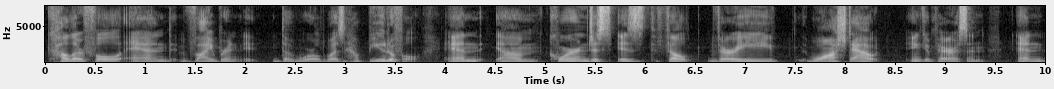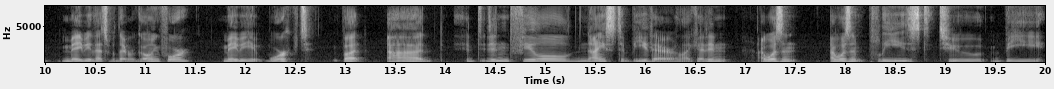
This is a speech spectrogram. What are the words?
colorful and vibrant it, the world was, and how beautiful. And um, Quern just is felt very washed out in comparison. And maybe that's what they were going for. Maybe it worked, but uh, it didn't feel nice to be there. Like I didn't, I wasn't, I wasn't pleased to be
